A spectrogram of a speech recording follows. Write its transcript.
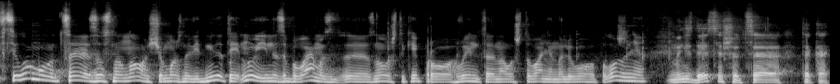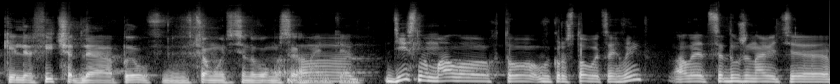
В цілому, це з основного, що можна відмітити. Ну і не забуваємо е, знову ж таки про гвинт налаштування нульового положення. Мені здається, що це така кілер фіча для пил в- цьому ціновому сегменті. Е, Дійсно, мало хто використовує цей гвинт, але це дуже навіть е,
